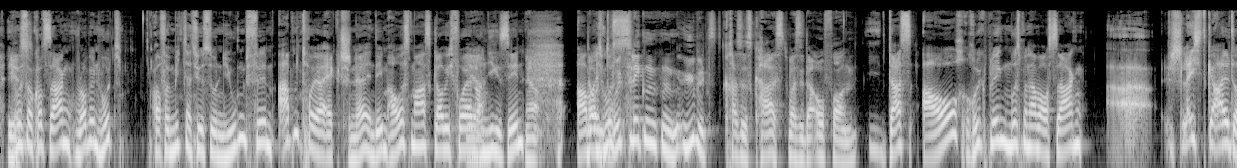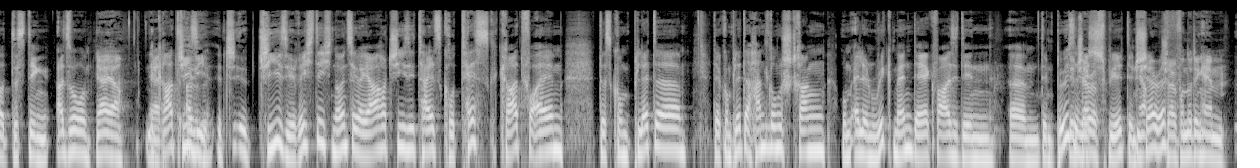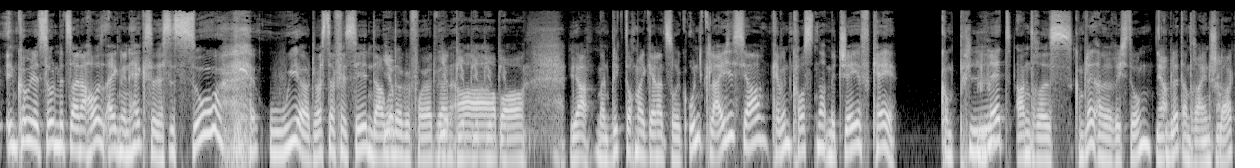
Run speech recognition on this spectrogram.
Ich Yes. muss noch kurz sagen, Robin Hood, auch für mich natürlich so ein Jugendfilm, Abenteuer-Action, ne? in dem Ausmaß, glaube ich, vorher Ja. noch nie gesehen. Ja. Aber ja, ich muss rückblickend ein übelst krasses Cast, was sie da auffahren. das auch, rückblickend muss man aber auch sagen, schlecht gealtert, das Ding. Also Ja, ja. ja gerade cheesy. Also, ch- cheesy, richtig. 90er Jahre cheesy, teils grotesk. Gerade vor allem das komplette, der komplette Handlungsstrang um Alan Rickman, der ja quasi den, ähm, den Bösewicht Sheriff. spielt, den ja, Sheriff, Sheriff von Nottingham. in Kombination mit seiner hauseigenen Hexe. Das ist so weird, was da für Szenen da Yep. runtergefeuert werden. Yep, yep. Aber ja, man blickt doch mal gerne zurück. Und gleiches Jahr Kevin Costner mit JFK. Komplett anderes, komplett andere Richtung, Mhm. Ja. komplett anderer Einschlag.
